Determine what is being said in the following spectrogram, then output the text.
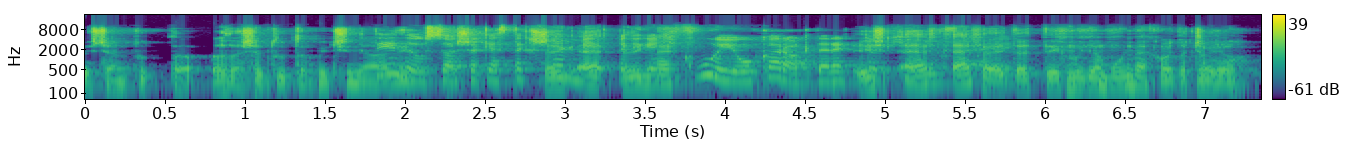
sem tudta, azzal sem tudtak mit csinálni. Tézeusszal se kezdtek semmit, e- pedig, pedig egy meg- full jó karakter, egy És el, elfelejtették, hogy amúgy meghalt a csaja.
